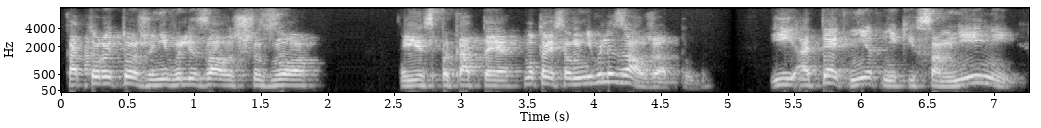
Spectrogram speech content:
который тоже не вылезал из ШИЗО и из ПКТ. Ну, то есть он не вылезал же оттуда. И опять нет никаких сомнений,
